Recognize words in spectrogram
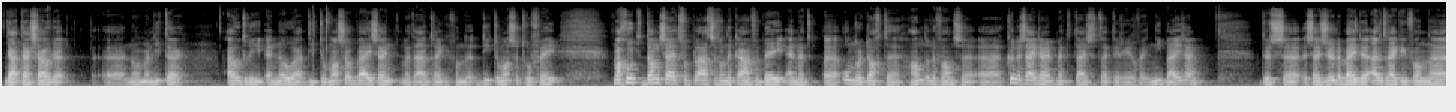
ja, daar zouden eh normaliter, Audrey en Noah Di Tommaso bij zijn. Met de uitreiking van de Di Tommaso trofee. Maar goed, dankzij het verplaatsen van de KNVB en het ondoordachte handelen van ze, kunnen zij daar met de thuiswedstrijd tegen Heerenveen niet bij zijn. Dus eh, zij zullen bij de uitreiking van eh,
